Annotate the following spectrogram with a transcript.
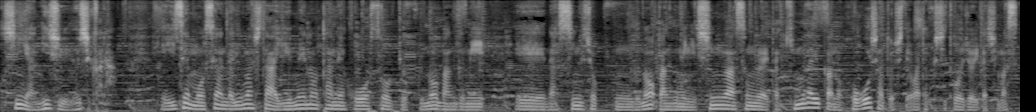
深夜24時から。以前もお世話になりました夢の種放送局の番組、えー、ナッシングショッキングの番組にシンガーソングライター木村由香の保護者として私登場いたします、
